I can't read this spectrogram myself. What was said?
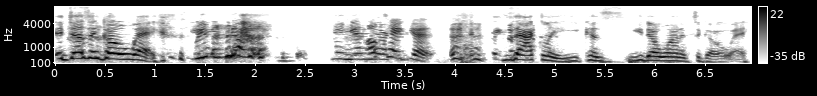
it doesn't go away. Hang in I'll there. take it. exactly, because you don't want it to go away.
